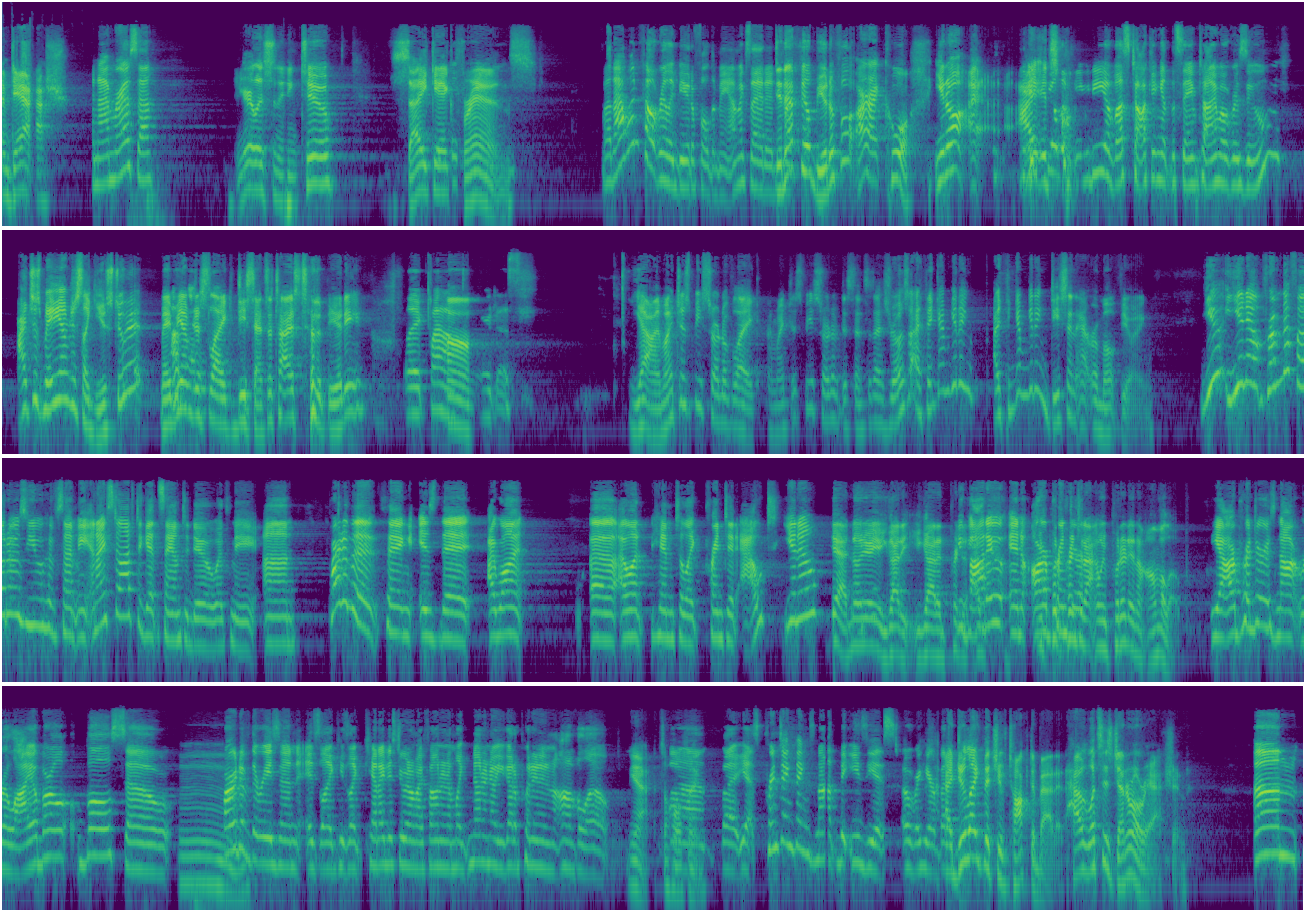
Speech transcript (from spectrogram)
I'm Dash. And I'm Rosa. And you're listening to Psychic Friends. Well, that one felt really beautiful to me. I'm excited. Did that feel beautiful? All right, cool. You know, I, I it's feel the beauty of us talking at the same time over Zoom. I just maybe I'm just like used to it. Maybe I'm just like desensitized to the beauty. Like, wow, Um, gorgeous. Yeah, I might just be sort of like I might just be sort of desensitized. Rosa, I think I'm getting I think I'm getting decent at remote viewing. You, you know, from the photos you have sent me, and I still have to get Sam to do it with me. Um, part of the thing is that I want, uh, I want him to like print it out. You know, Yeah, no, yeah, yeah, you got it. You got it printed. you got to, and our printer. print it out and we put it in an envelope. Yeah, our printer is not reliable, so part Mm, of the reason is like he's like, "Can I just do it on my phone?" And I'm like, "No, no, no, you got to put it in an envelope." yeah, it's a whole thing. Um, But yes, printing things not the easiest over here. But I do like that you've talked about it. How? What's his general reaction? um,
